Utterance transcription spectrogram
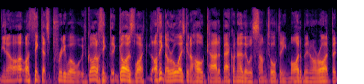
You know, I, I think that's pretty well what we've got. I think that guys like, I think they were always going to hold Carter back. I know there was some talk that he might have been all right, but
